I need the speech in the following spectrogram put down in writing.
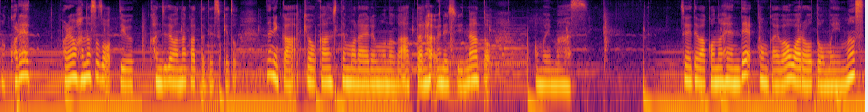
まあ、これこれを話すぞっていう感じではなかったですけど何か共感してもらえるものがあったら嬉しいなと思います。それではこの辺で今回は終わろうと思います。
